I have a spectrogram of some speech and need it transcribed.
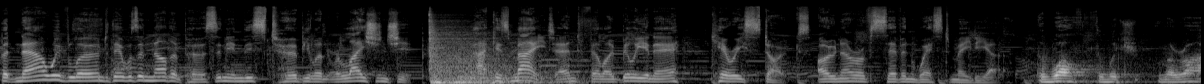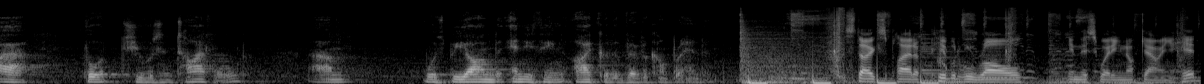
But now we've learned there was another person in this turbulent relationship. Packer's mate and fellow billionaire Kerry Stokes, owner of Seven West Media. The wealth to which Mariah thought she was entitled um, was beyond anything I could have ever comprehended. Stokes played a pivotal role in this wedding not going ahead.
